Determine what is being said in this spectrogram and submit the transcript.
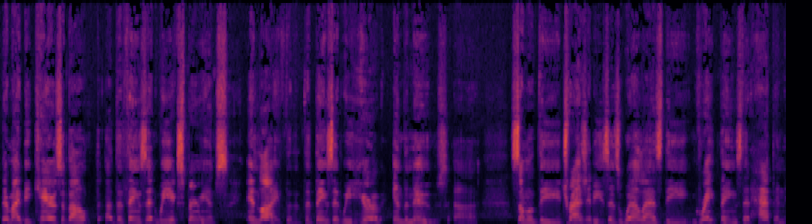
There might be cares about uh, the things that we experience in life, the, the things that we hear in the news, uh, some of the tragedies as well as the great things that happen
